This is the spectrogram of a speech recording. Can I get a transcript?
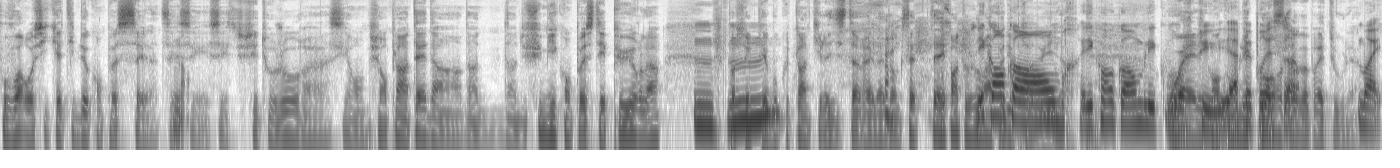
faut voir aussi quel type de compost c'est. C'est toujours. euh, si, on, si on plantait dans, dans- dans du fumier composté pur, là, Mhm. je suis pas sûr qu'il y ait beaucoup de plantes qui résisteraient. Là. Donc, ça, dépend toujours Les un peu du produit. là. concombres, les concombres, les courges, Ouais, les concombres, à peu les près courges, ça. à peu près tout. Là. Oui.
